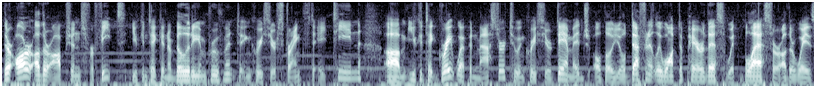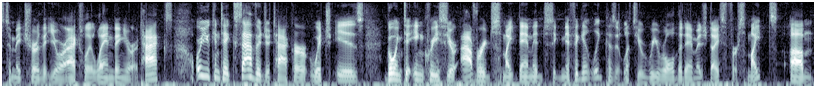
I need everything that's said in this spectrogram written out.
There are other options for feats. You can take an ability improvement to increase your strength to 18. Um, you can take Great Weapon Master to increase your damage, although you'll definitely want to pair this with Bless or other ways to make sure that you are actually landing your attacks. Or you can take Savage Attacker, which is going to increase your average smite damage significantly because it lets you reroll the damage dice for smites. Um,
